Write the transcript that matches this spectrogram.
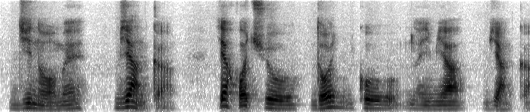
di nome Bianca. Я хочу доньку на ім'я Б'янка.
